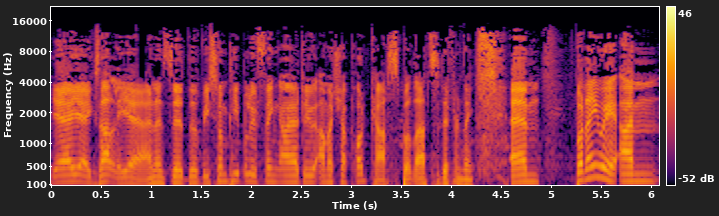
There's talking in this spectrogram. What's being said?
Yeah, yeah, exactly, yeah. And there'll be some people who think I do amateur podcasts, but that's a different thing. Um, but anyway, um,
